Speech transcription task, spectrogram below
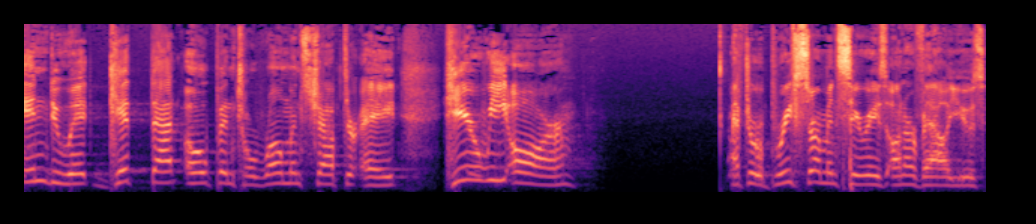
into it, get that open to Romans chapter 8. Here we are after a brief sermon series on our values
